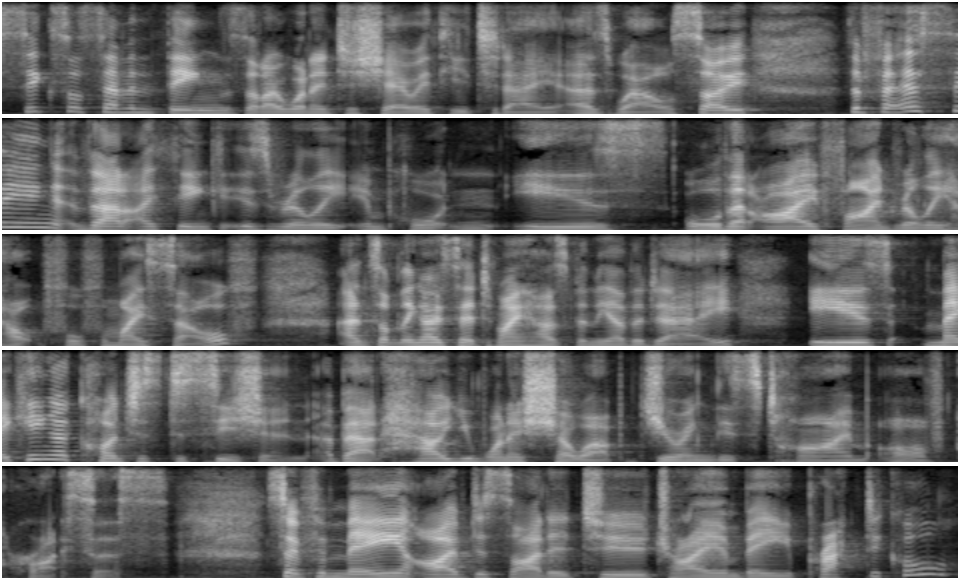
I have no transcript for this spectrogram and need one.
six or seven things that I wanted to share with you today as well. So, the first thing that I think is really important is, or that I find really helpful for myself, and something I said to my husband the other day, is making a conscious decision about how you want to show up during this time of crisis. So, for me, I've decided to try and be practical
